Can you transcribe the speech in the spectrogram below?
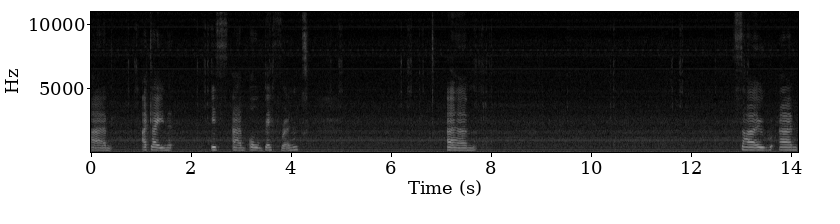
um, again is um, all different. Um, so um,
